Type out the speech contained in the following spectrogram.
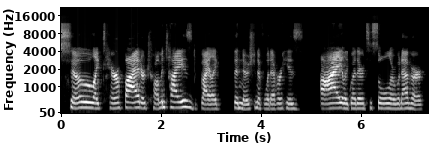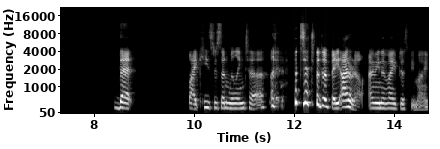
so like terrified or traumatized by like the notion of whatever his I like whether it's a soul or whatever that like he's just unwilling to to, to debate i don't know i mean it might just be my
